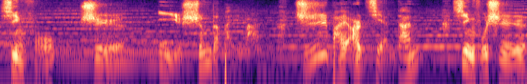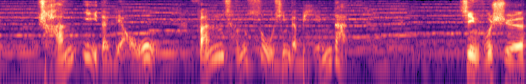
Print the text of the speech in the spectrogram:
幸福是。一生的陪伴，直白而简单；幸福是禅意的了悟，凡尘素心的平淡；幸福是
